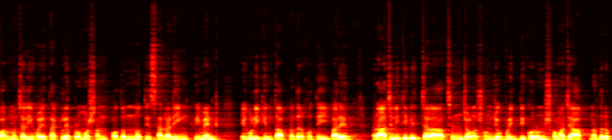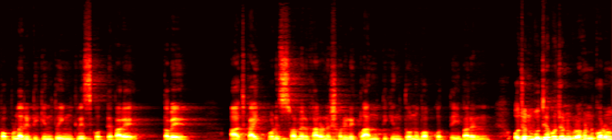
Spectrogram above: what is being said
কর্মচারী হয়ে থাকলে প্রমোশন পদোন্নতি স্যালারি ইনক্রিমেন্ট এগুলি কিন্তু আপনাদের হতেই পারে। রাজনীতিবিদ যারা আছেন, জনসংযোগ বৃদ্ধি করুন, সমাজে আপনাদের পপুলারিটি কিন্তু ইনক্রিজ করতে পারে। তবে আজ কায়িক পরিশ্রমের কারণে শরীরে ক্লান্তি কিন্তু অনুভব করতেই পারেন। ওজন বুঝে ভোজন গ্রহণ করুন,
